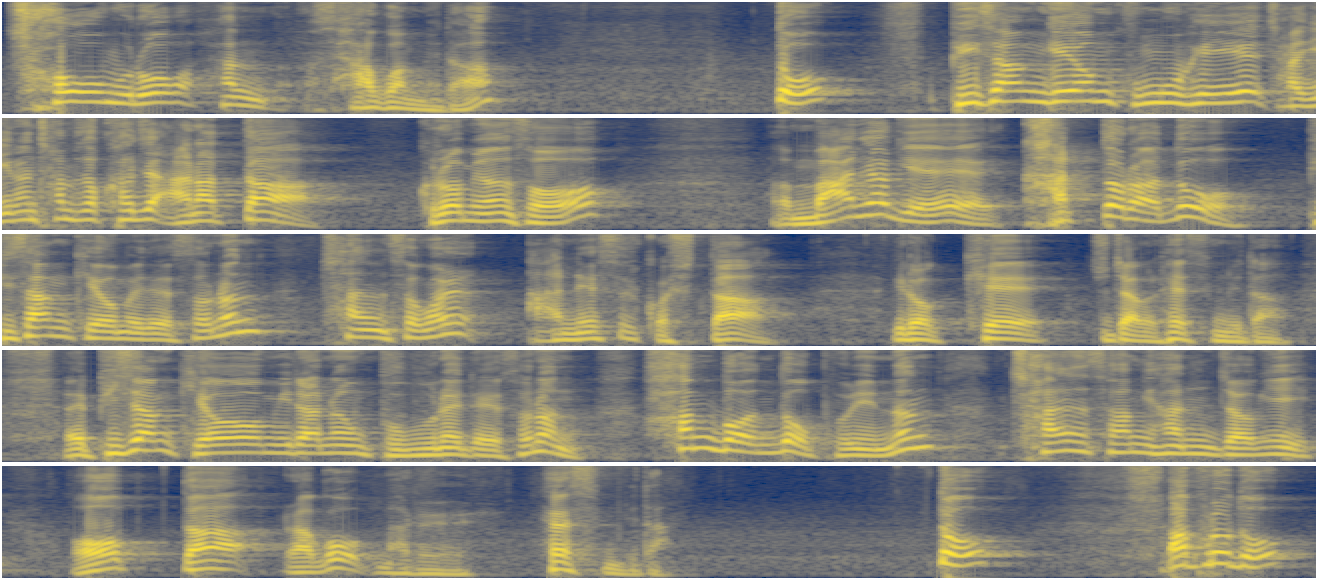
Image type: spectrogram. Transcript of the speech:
처음으로 한 사과입니다. 또 비상계엄 국무회의에 자기는 참석하지 않았다. 그러면서 만약에 갔더라도 비상계엄에 대해서는 찬성을 안 했을 것이다. 이렇게 주장을 했습니다. 비상계엄이라는 부분에 대해서는 한 번도 본인은 찬성한 적이 없다라고 말을 했습니다. 또 앞으로도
